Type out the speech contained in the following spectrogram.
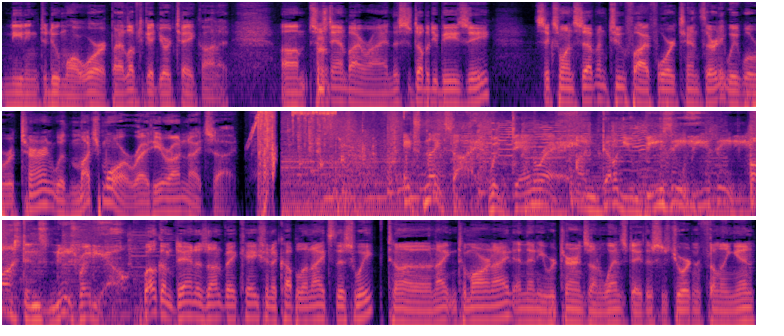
needing to do more work, but I'd love to get your take on it. Um, so stand by, Ryan. This is WBZ. 617-254-1030. We will return with much more right here on Nightside. It's Nightside with Dan Ray on WBZ, Boston's News Radio. Welcome. Dan is on vacation a couple of nights this week, tonight and tomorrow night, and then he returns on Wednesday. This is Jordan filling in.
